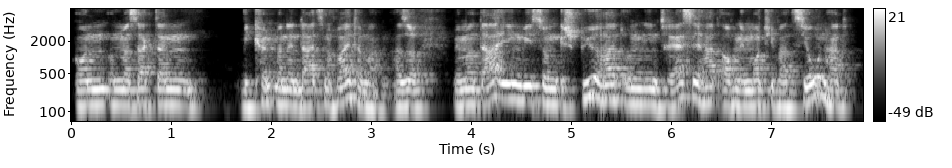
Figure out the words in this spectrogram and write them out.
und, und man sagt dann, wie könnte man denn da jetzt noch weitermachen? Also wenn man da irgendwie so ein Gespür hat und ein Interesse hat, auch eine Motivation hat,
